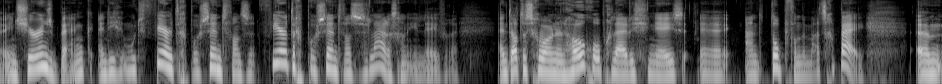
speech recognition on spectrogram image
insurance bank en die moet 40% van zijn 40% van zijn salaris gaan inleveren. En dat is gewoon een hoogopgeleide Chinees aan de top van de maatschappij. Ehm,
